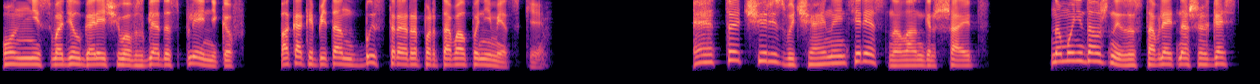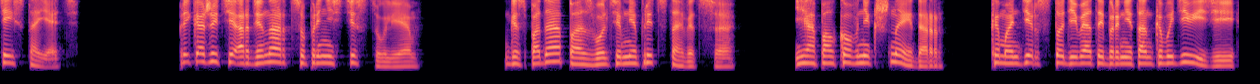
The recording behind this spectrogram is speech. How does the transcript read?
Он не сводил горячего взгляда с пленников, пока капитан быстро рапортовал по-немецки. «Это чрезвычайно интересно, Лангеншайд. Но мы не должны заставлять наших гостей стоять. Прикажите ординарцу принести стулья. Господа, позвольте мне представиться. «Я полковник Шнейдер, командир 109-й бронетанковой дивизии,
